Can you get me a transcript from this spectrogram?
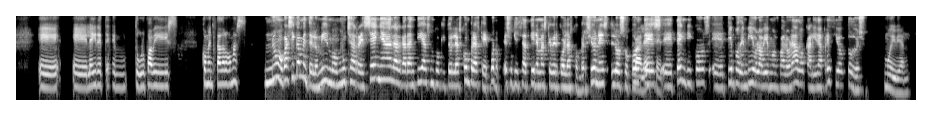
Eh, eh, Leire, en ¿tu grupo habéis comentado algo más? No, básicamente lo mismo, mucha reseña, las garantías un poquito en las compras, que bueno, eso quizá tiene más que ver con las conversiones, los soportes sí. eh, técnicos, eh, tiempo de envío lo habíamos valorado, calidad-precio, todo eso. Muy bien,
